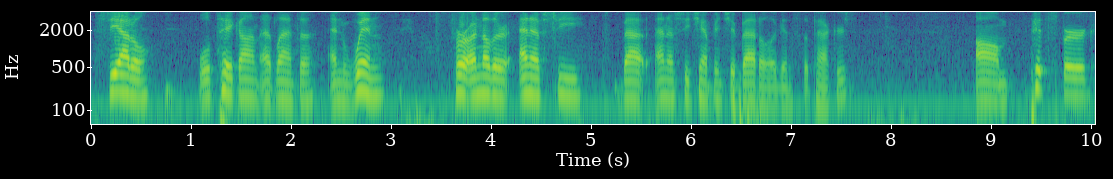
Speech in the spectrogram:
Seattle will take on Atlanta and win for another NFC bat NFC championship battle against the Packers. Um, Pittsburgh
